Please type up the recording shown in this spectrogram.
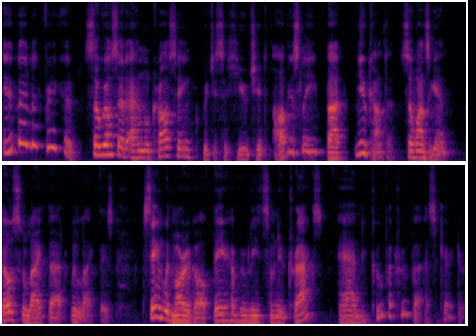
it, it looked pretty good. So we also had Animal Crossing, which is a huge hit, obviously, but new content. So once again, those who like that will like this. Same with Mario Golf. They have released some new tracks and Koopa Troopa as a character.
